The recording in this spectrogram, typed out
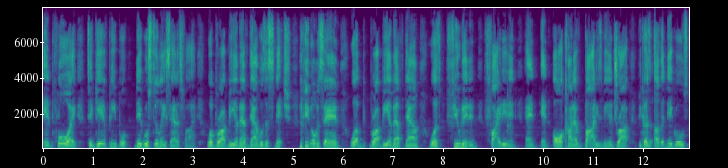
employ, to give people, Negro still ain't satisfied. What brought BMF down was a snitch. You know what I'm saying? What brought BMF down was feuding and fighting and, and, and all kind of bodies being dropped because other Negroes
